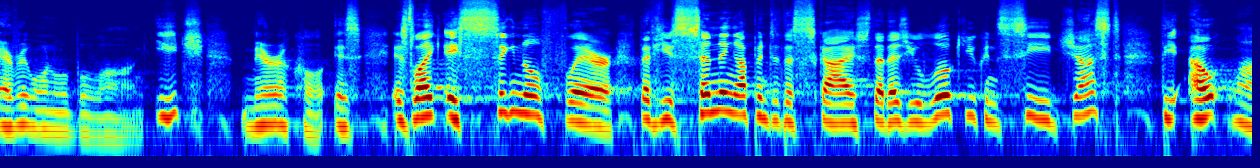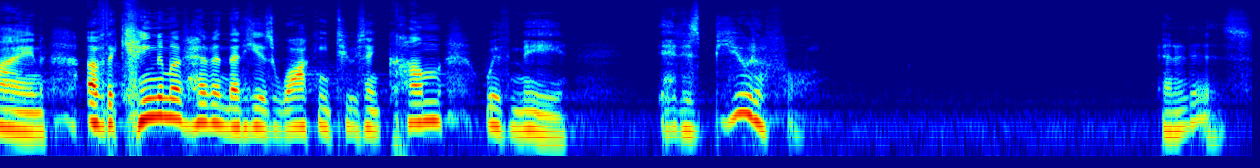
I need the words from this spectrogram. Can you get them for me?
everyone will belong. Each miracle is, is like a signal flare that he's sending up into the sky so that as you look, you can see just the outline of the kingdom of heaven that he is walking to, saying, Come with me. It is beautiful. And it is.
